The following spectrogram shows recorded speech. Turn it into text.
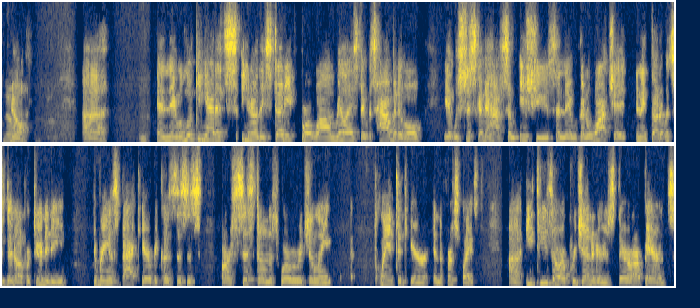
No. Uh, and they were looking at it, you know, they studied for a while and realized it was habitable. It was just going to have some issues and they were going to watch it. And they thought it was a good opportunity to bring us back here because this is our system, is where we originally planted here in the first place. Uh, ETs are our progenitors, they're our parents,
